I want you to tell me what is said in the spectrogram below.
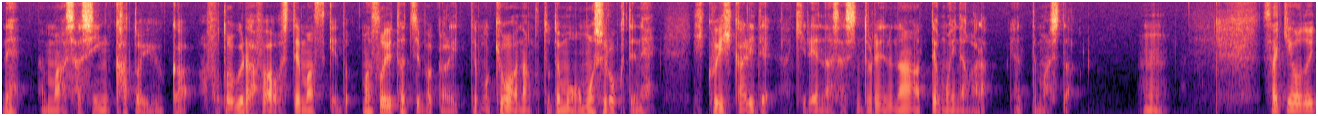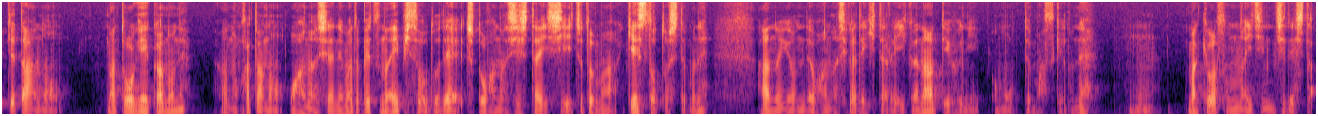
ね、まあ写真家というか、フォトグラファーをしてますけど、まあそういう立場から言っても今日はなんかとても面白くてね、低い光で綺麗な写真撮れるなって思いながらやってました。うん。先ほど言ってたあの、まあ陶芸家のね、あの方のお話やね、また別のエピソードでちょっとお話ししたいし、ちょっとまあゲストとしてもね、あの呼んでお話ができたらいいかなっていうふうに思ってますけどね。うん。まあ今日はそんな一日でした。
